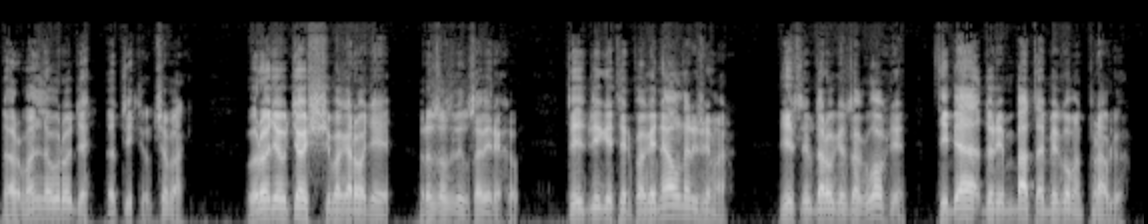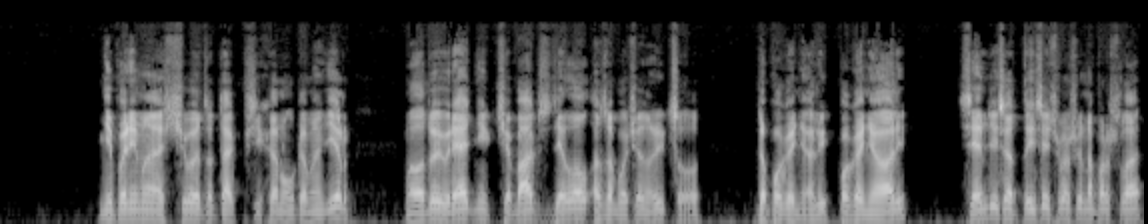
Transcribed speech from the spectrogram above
нормально вроде, — ответил Чабак. — Вроде у тещи в огороде, — разозлился Верехов. — Ты двигатель погонял на режимах? Если в дороге заглохнет, тебя до рембата бегом отправлю. Не понимая, с чего это так психанул командир, молодой врядник Чебак сделал озабоченное лицо. Да погоняли, погоняли. Семьдесят тысяч машина прошла,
